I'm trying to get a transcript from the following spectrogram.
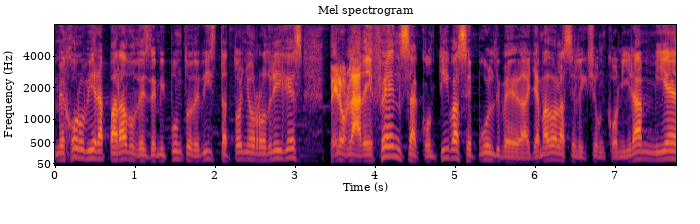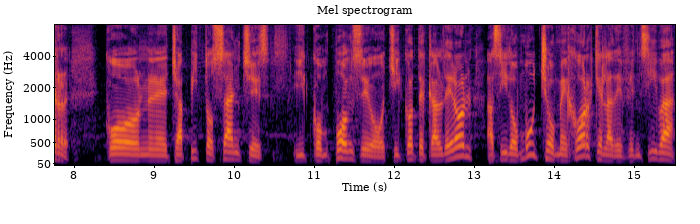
mejor hubiera parado desde mi punto de vista Toño Rodríguez, pero la defensa con Tiva Sepúlveda, llamado a la selección, con Irán Mier, con eh, Chapito Sánchez y con Ponce o Chicote Calderón ha sido mucho mejor que la defensiva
